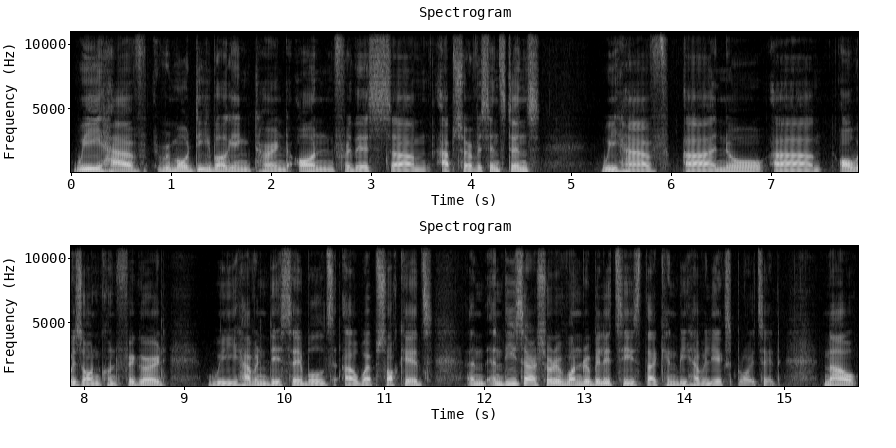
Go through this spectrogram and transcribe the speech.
We have remote debugging turned on for this um, app service instance. We have uh, no uh, always on configured. We haven't disabled uh, WebSockets. And, and these are sort of vulnerabilities that can be heavily exploited. Now,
